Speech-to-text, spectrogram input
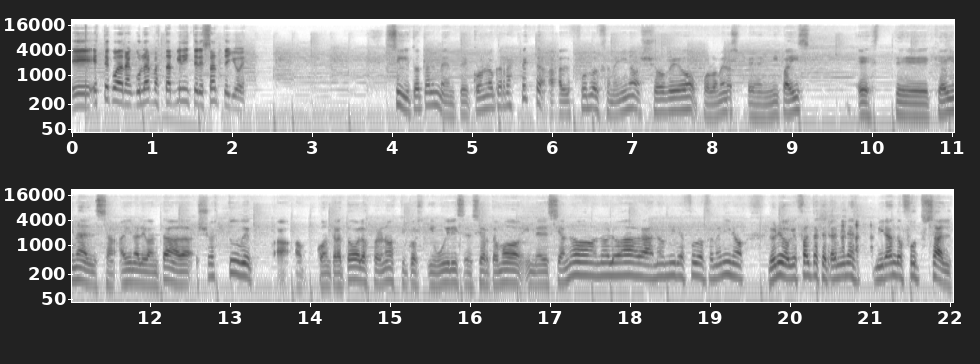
Eh, este cuadrangular va a estar bien interesante, Joe. Sí, totalmente. Con lo que respecta al fútbol femenino, yo veo, por lo menos en mi país, este, que hay una alza, hay una levantada. Yo estuve a- a- contra todos los pronósticos y Willis en cierto modo y me decía, no, no lo hagas, no mires fútbol femenino, lo único que falta es que termines mirando futsal.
